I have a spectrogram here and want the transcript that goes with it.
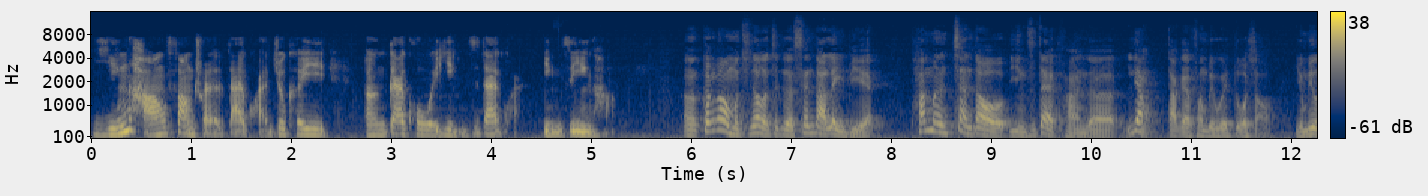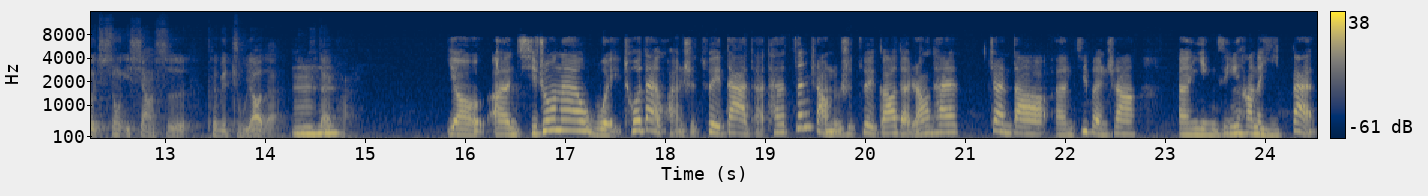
银行放出来的贷款就可以嗯概括为影子贷款、影子银行。嗯，刚刚我们提到的这个三大类别。他们占到影子贷款的量大概分别为多少？有没有其中一项是特别主要的影子贷款？有，嗯，其中呢，委托贷款是最大的，它的增长率是最高的，然后它占到，嗯，基本上，嗯，影子银行的一半，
